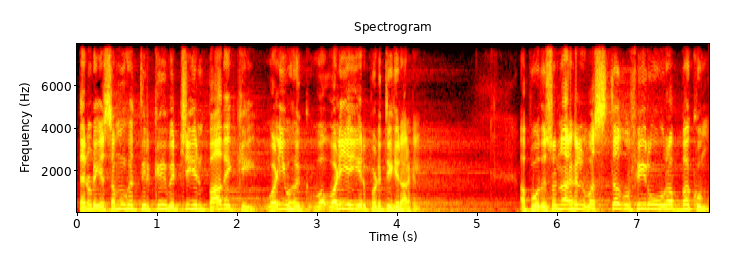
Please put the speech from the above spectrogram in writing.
தன்னுடைய சமூகத்திற்கு வெற்றியின் பாதைக்கு வழிவகு வழியை ஏற்படுத்துகிறார்கள். அப்போது சொன்னார்கள் வஸ்தகுஃபிரு ரப்பக்கும்.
